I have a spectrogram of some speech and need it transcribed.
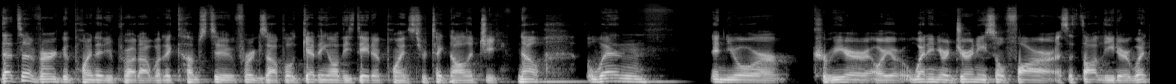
That's a very good point that you brought up when it comes to, for example, getting all these data points through technology. Now, when in your career or your, when in your journey so far as a thought leader, when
